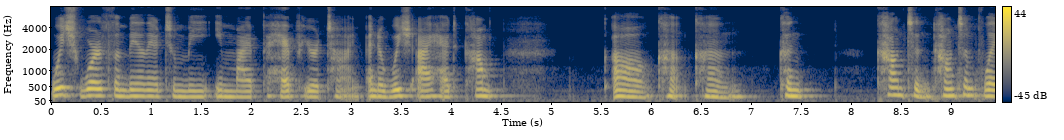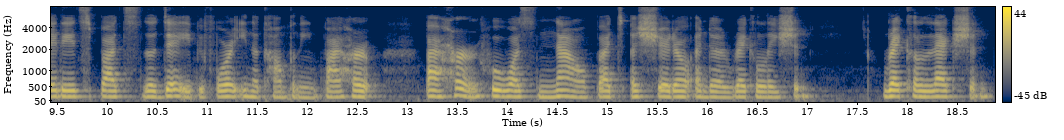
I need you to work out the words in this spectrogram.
which were familiar to me in my happier time, and which I had come, uh, con, con, con, contemplated but the day before in the company by her by her who was now but a shadow and a recollection. Recollection.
